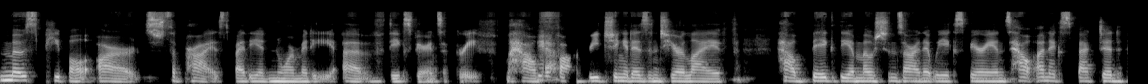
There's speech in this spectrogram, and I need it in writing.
most people are surprised by the enormity of the experience of grief, how yeah. far reaching it is into your life, how big the emotions are that we experience, how unexpected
